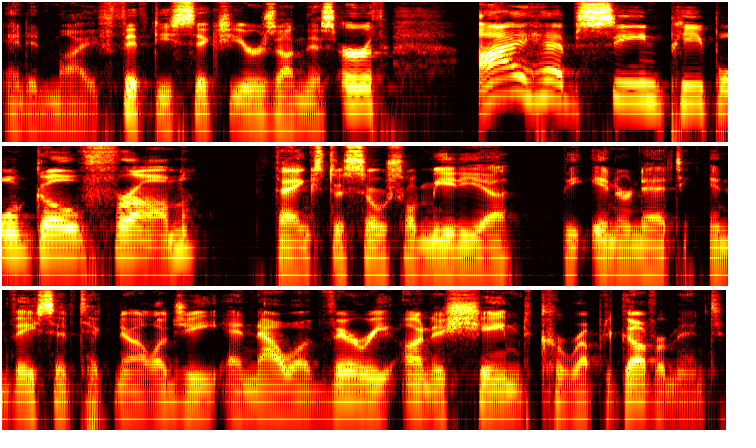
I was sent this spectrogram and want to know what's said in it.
and in my 56 years on this earth, I have seen people go from, thanks to social media, the internet, invasive technology, and now a very unashamed corrupt government.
